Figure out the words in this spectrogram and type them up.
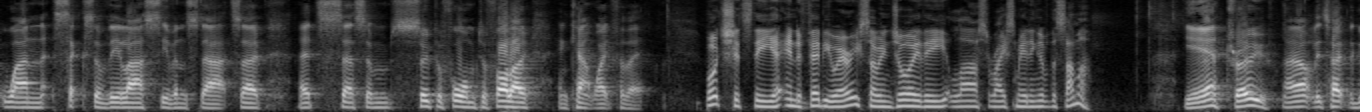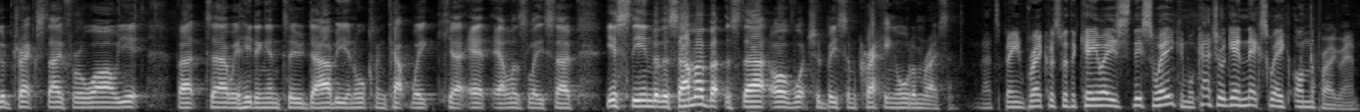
won six of their last seven starts. So it's uh, some super form to follow, and can't wait for that. Butch, it's the uh, end of February, so enjoy the last race meeting of the summer. Yeah, true. Well, let's hope the good tracks stay for a while yet. But uh, we're heading into Derby and Auckland Cup week uh, at Ellerslie. So, yes, the end of the summer, but the start of what should be some cracking autumn racing. That's been Breakfast with the Kiwis this week, and we'll catch you again next week on the program.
